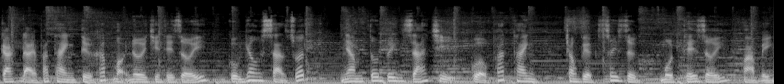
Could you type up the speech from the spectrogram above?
Các đài phát thanh từ khắp mọi nơi trên thế giới cùng nhau sản xuất nhằm tôn vinh giá trị của phát thanh trong việc xây dựng một thế giới hòa bình.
